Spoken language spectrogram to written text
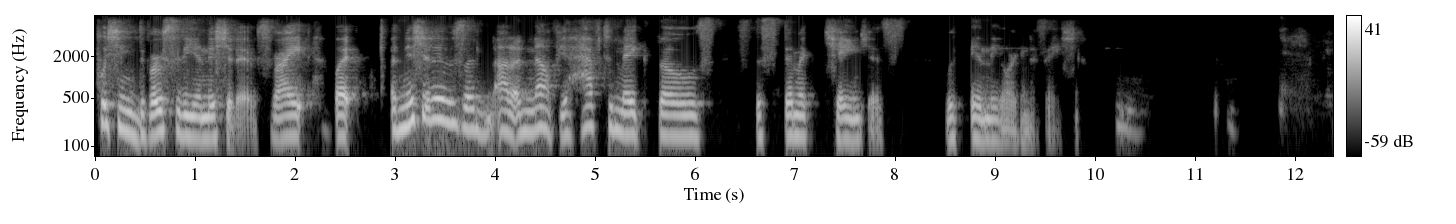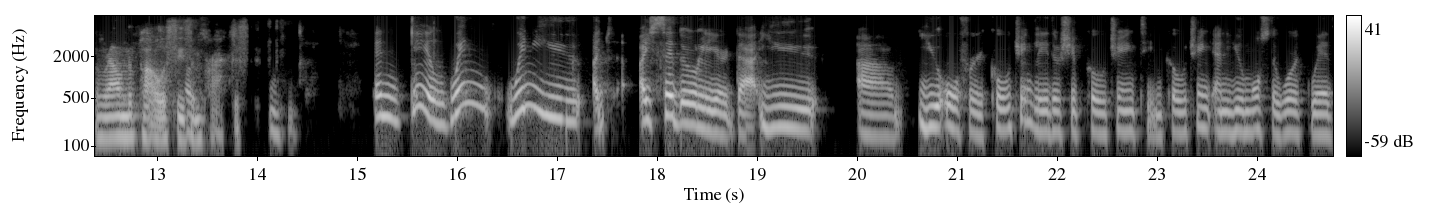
pushing diversity initiatives, right? But initiatives are not enough. You have to make those systemic changes within the organization. Around the policies and practices. Mm-hmm. And Gail, when when you, I, I said earlier that you uh, you offer coaching, leadership coaching, team coaching, and you mostly work with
